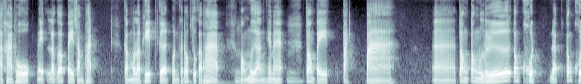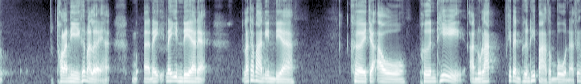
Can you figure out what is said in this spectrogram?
ราคาถูกแล้วก็ไปสัมผัสกับมลพิษ เกิดผลกระทบสุขภาพ ของเหมืองใช่ไหมฮะต้องไปตัดป่าอ่าต้องต้องรื้อต้องขุดแบบต้องขุดธรณีขึ้นมาเลยฮะเอ่อในในอินเดียเนี่ย รัฐบาลอินเดีย เคยจะเอาพื้นที่อนุรักษ์ที่เป็นพื้นที่ป่าสมบูรณ์นะซึ่ง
